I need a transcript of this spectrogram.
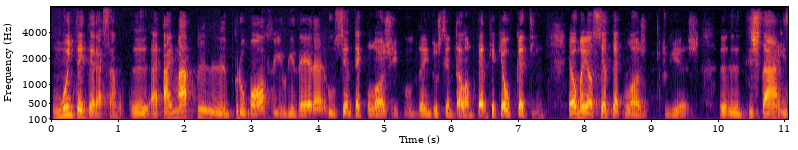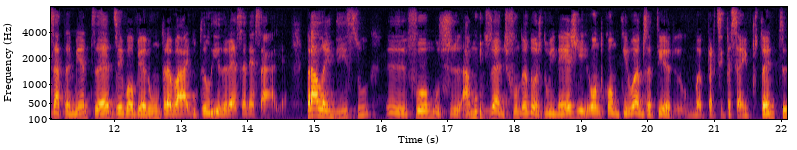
muita interação. Eh, a IMAP eh, promove e lidera o Centro Tecnológico da Indústria Metalomecânica, que é o CATIM, é o maior centro tecnológico português eh, que está exatamente a desenvolver um trabalho de liderança nessa área. Para além disso, fomos há muitos anos fundadores do INEGI, onde continuamos a ter uma participação importante,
